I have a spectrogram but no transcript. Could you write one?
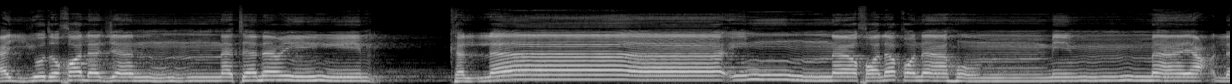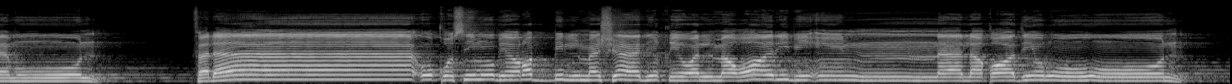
أن يدخل جنة نعيم. كلا إنا خلقناهم مما يعلمون. فلا أقسم برب المشارق والمغارب إنا لقادرون.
